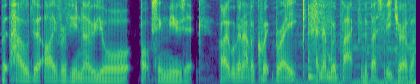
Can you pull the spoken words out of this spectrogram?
but how do either of you know your boxing music? Right. We're going to have a quick break and then we're back for the best feature ever.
